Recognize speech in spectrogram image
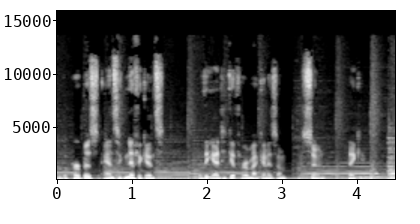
of the purpose and significance of the Antikythera mechanism soon. Thank you.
